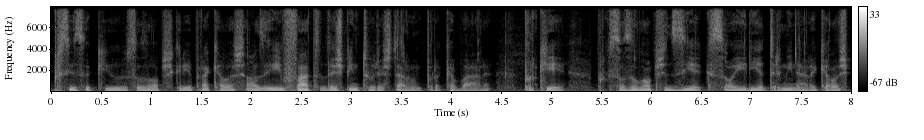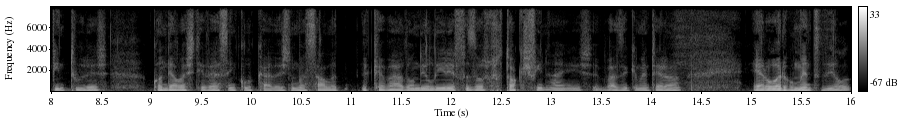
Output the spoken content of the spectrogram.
precisa que o Sousa Lopes queria para aquelas salas e o fato das pinturas estarem por acabar, porquê? Porque Sousa Lopes dizia que só iria terminar aquelas pinturas quando elas estivessem colocadas numa sala acabada onde ele iria fazer os retoques finais. Basicamente era, era o argumento dele,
